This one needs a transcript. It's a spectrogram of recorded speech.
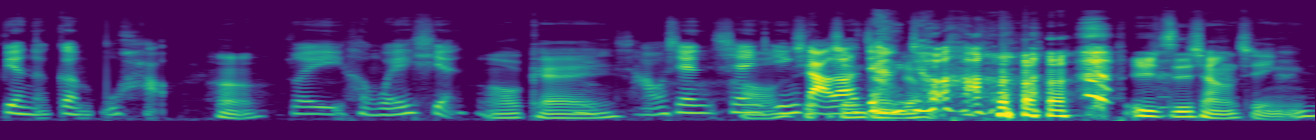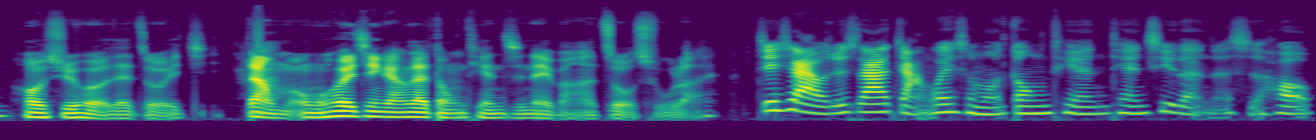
变得更不好，哼所以很危险。，OK 嗯。，好，我先先引导到这样就好。预知详情，后续会有再做一集，但我们我们会尽量在冬天之内把它做出来。接下来我就是要讲为什么冬天天气冷的时候，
